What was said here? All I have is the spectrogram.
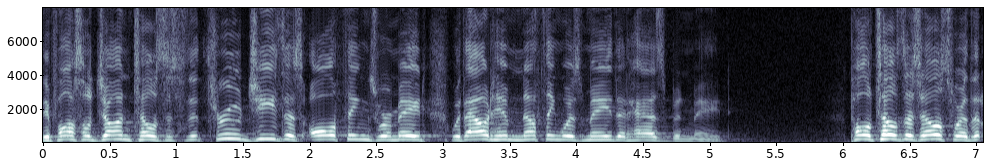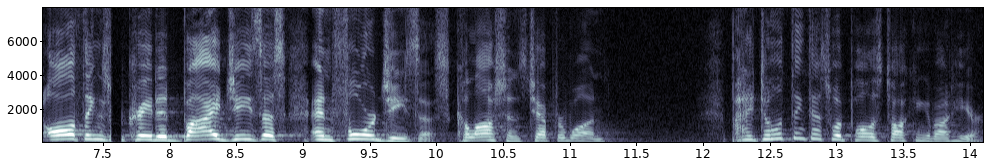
The Apostle John tells us that through Jesus all things were made. Without him, nothing was made that has been made. Paul tells us elsewhere that all things were created by Jesus and for Jesus. Colossians chapter 1. But I don't think that's what Paul is talking about here.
